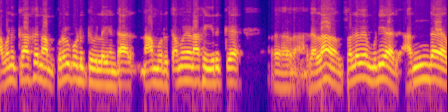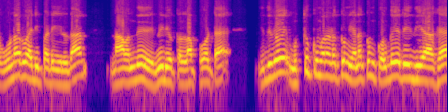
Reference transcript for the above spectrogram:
அவனுக்காக நாம் குரல் கொடுக்கவில்லை என்றால் நாம் ஒரு தமிழனாக இருக்க அதெல்லாம் சொல்லவே முடியாது. அந்த உணர்வு அடிப்படையில் தான் நான் வந்து வீடியோக்கள்லாம் போட்டேன். இதுவே முத்துக்குமரனுக்கும் எனக்கும் கொள்கை ரீதியாக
